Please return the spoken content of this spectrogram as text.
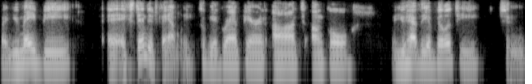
But you may be an extended family, could be a grandparent, aunt, uncle. You have the ability to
